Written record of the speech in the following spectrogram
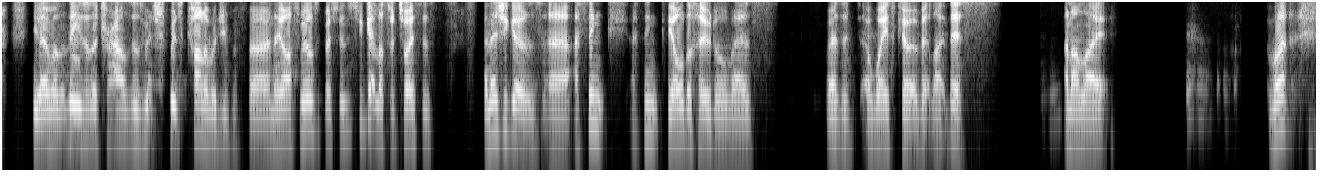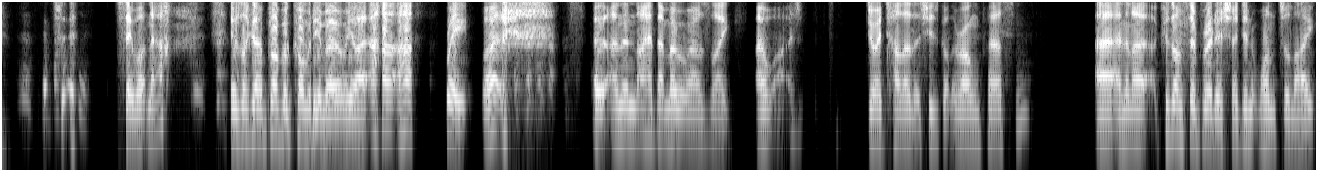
you know, well, these are the trousers. Which which color would you prefer? And they asked me lots of questions. You get lots of choices. And then she goes, uh, I think I think the older Hodor wears wears a, a waistcoat a bit like this. And I'm like, what? Say, say what now? It was like a proper comedy moment where you're like, uh, uh, wait, what? and then I had that moment where I was like, do I tell her that she's got the wrong person? Uh, and then I, because I'm so British, I didn't want to like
